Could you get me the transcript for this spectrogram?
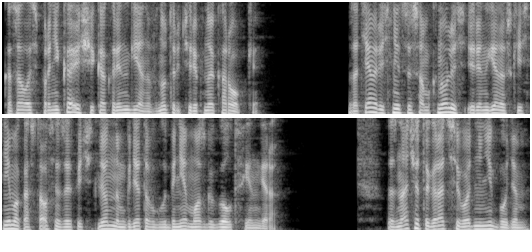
казалось проникающий как рентген внутрь черепной коробки. Затем ресницы сомкнулись, и рентгеновский снимок остался запечатленным где-то в глубине мозга Голдфингера. «Значит, играть сегодня не будем».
